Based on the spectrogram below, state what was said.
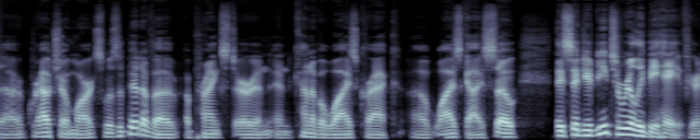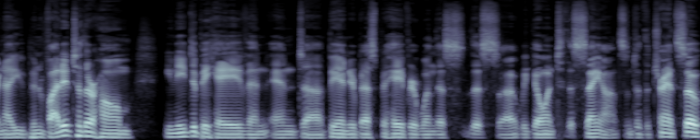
uh, Groucho Marx was a bit of a, a prankster and, and kind of a wisecrack, uh, wise guy. So they said, you need to really behave here. Now, you've been invited to their home you need to behave and and uh, be on your best behavior when this this uh, we go into the séance into the trance. So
